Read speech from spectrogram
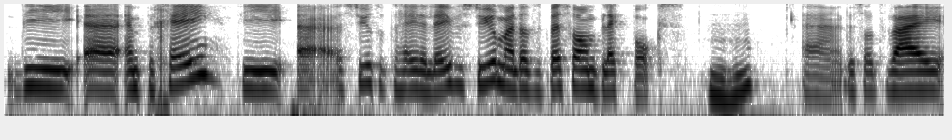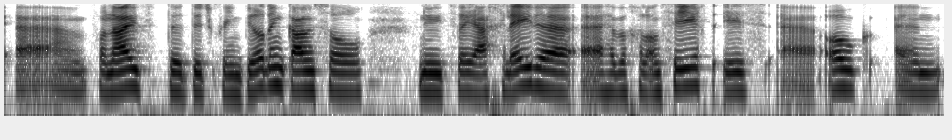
die uh, MPG die stuurt op de hele levensduur, maar dat is best wel een black box. Mm -hmm. dus wat wij vanuit de Dutch Green Building Council nu twee jaar geleden uh, hebben gelanceerd, is uh, ook een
